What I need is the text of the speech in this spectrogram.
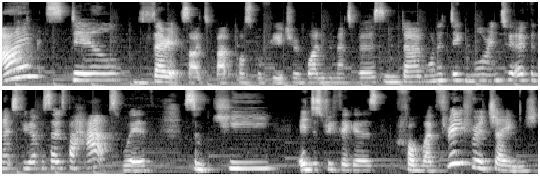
I'm still very excited about the possible future of wine in the metaverse, and I want to dig more into it over the next few episodes, perhaps with some key industry figures from Web3 for a change,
